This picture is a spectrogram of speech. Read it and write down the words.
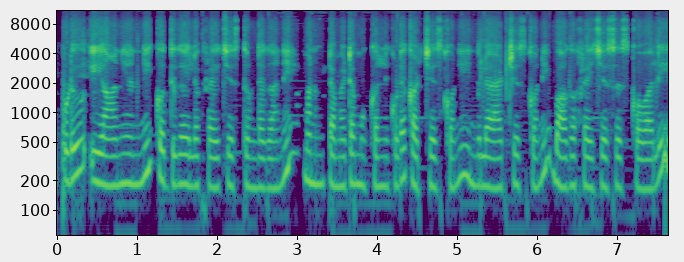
ఇప్పుడు ఈ ఆనియన్ని కొద్దిగా ఇలా ఫ్రై చేస్తుండగానే మనం టమాటా ముక్కల్ని కూడా కట్ చేసుకొని ఇందులో యాడ్ చేసుకొని బాగా ఫ్రై చేసేసుకోవాలి.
